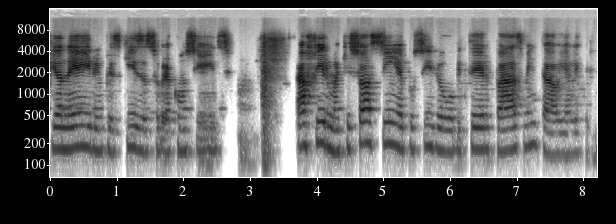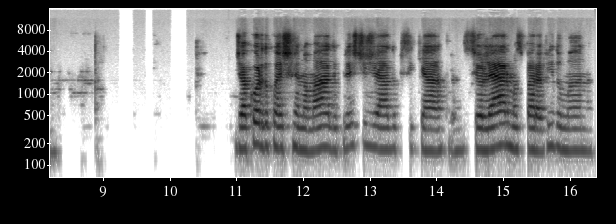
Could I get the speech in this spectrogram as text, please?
pioneiro em pesquisas sobre a consciência, afirma que só assim é possível obter paz mental e alegria. De acordo com este renomado e prestigiado psiquiatra, se olharmos para a vida humana,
